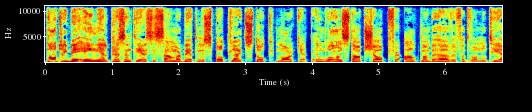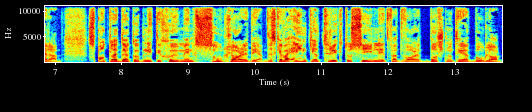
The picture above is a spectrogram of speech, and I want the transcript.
Patrik B. Engel presenteras i samarbete med Spotlight Stock Market. En one-stop shop för allt man behöver för att vara noterad. Spotlight dök upp 97 med en solklar idé. Det ska vara enkelt, tryggt och synligt för att vara ett börsnoterat bolag.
